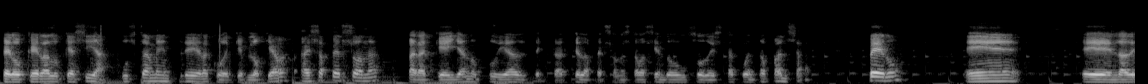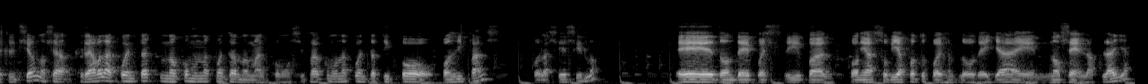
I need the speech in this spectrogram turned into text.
pero ¿qué era lo que hacía? Justamente era que bloqueaba a esa persona para que ella no pudiera detectar que la persona estaba haciendo uso de esta cuenta falsa. Pero en la descripción, o sea, creaba la cuenta no como una cuenta normal, como si fuera como una cuenta tipo OnlyFans, por así decirlo, eh, donde pues igual ponía, subía fotos, por ejemplo, de ella en, no sé, en la playa,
